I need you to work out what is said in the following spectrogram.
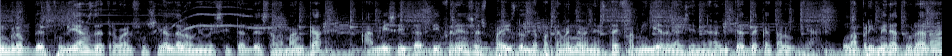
Un grup d'estudiants de Treball Social de la Universitat de Salamanca han visitat diferents espais del Departament de Benestar i Família de la Generalitat de Catalunya. La primera aturada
